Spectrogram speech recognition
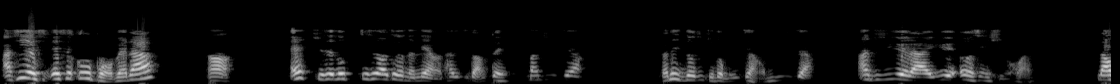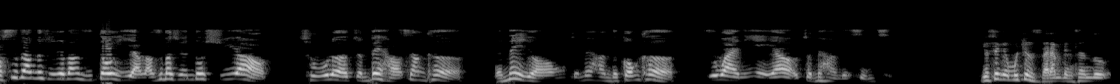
啊，是 S S group 别的啊，哎，学生都接受到这个能量，他就知道，对，班就是这样。反正你都已经觉得我们是这样，我们就是这样，啊，就是越来越恶性循环。老师方跟学生方其实都一样，老师方学生都需要。除了准备好上课的内容，准备好你的功课之外，你也要准备好你的心情。Yo sé que muchos estarán pensando,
